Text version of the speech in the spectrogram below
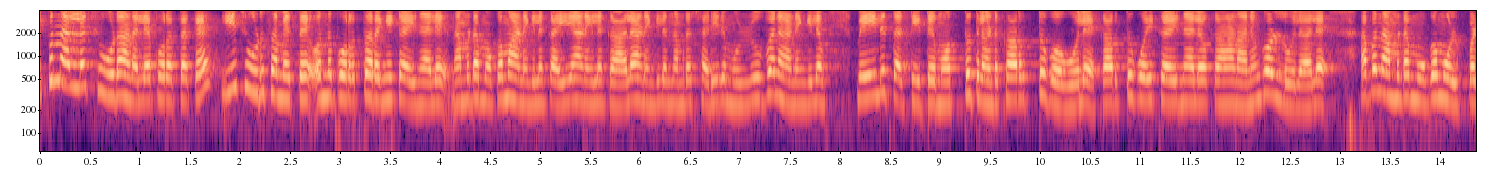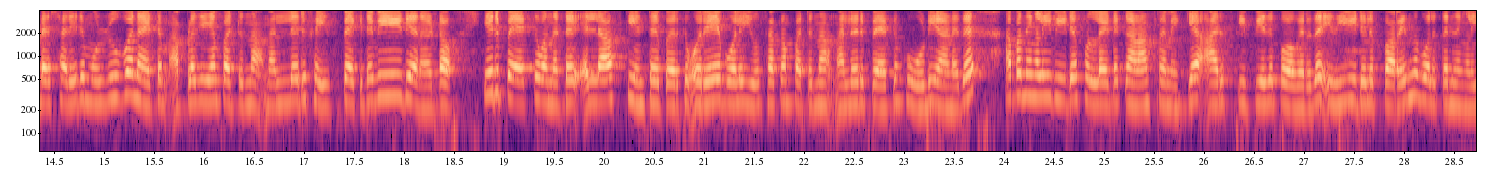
ഇപ്പം നല്ല ചൂടാണല്ലേ പുറത്തൊക്കെ? ഈ ചൂട് സമയത്ത് ഒന്ന് പുറത്തിറങ്ങി കഴിഞ്ഞാൽ നമ്മുടെ മുഖമാണെങ്കിലും കൈയാണെങ്കിലും കാലാണെങ്കിലും നമ്മുടെ ശരീരം മുഴുവനാണെങ്കിലും വെയിൽ തട്ടിയിട്ട് മൊത്തത്തിലുണ്ട് കറുത്ത് പോകൂലേ കറുത്ത് പോയി കഴിഞ്ഞാലോ കാണാനും കൊള്ളൂല അല്ലേ? അപ്പോൾ നമ്മുടെ മുഖം ഉൾപ്പെടെ ശരീരം മുഴുവനായിട്ടും അപ്ലൈ ചെയ്യാൻ പറ്റുന്ന നല്ലൊരു ഫേസ് പാക്കിന്റെ വീഡിയോ ആണ് കേട്ടോ. ഈ ഒരു പാക്ക് വന്നിട്ട് എല്ലാ സ്കിൻ ടൈപ്പുകാർക്കും ഒരേപോലെ യൂസ് ആക്കാൻ പറ്റുന്ന നല്ലൊരു പാക്കും കൂടിയാണിത്. അപ്പോൾ നിങ്ങൾ ഈ വീഡിയോ ഫുള്ളായിട്ട് കാണാൻ ശ്രമിക്കുക. ആരും സ്കിപ്പ് ചെയ്ത് പോകരുത്. ഈ വീഡിയോയിൽ പറയുന്ന പോലെ തന്നെ നിങ്ങൾ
